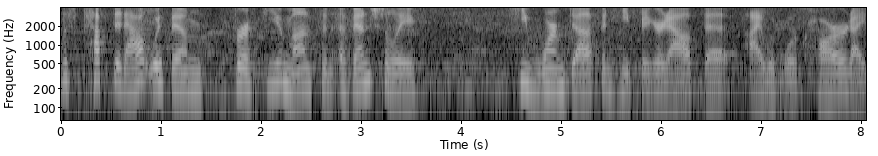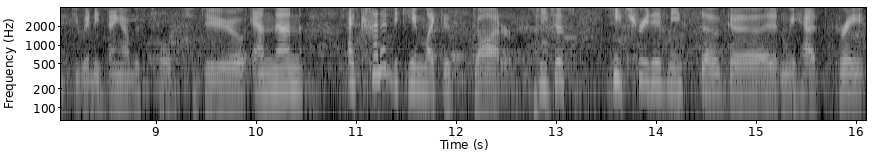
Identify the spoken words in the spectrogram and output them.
just toughed it out with him for a few months, and eventually he warmed up and he figured out that I would work hard, I'd do anything I was told to do. And then I kind of became like his daughter. He just, he treated me so good, and we had great,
